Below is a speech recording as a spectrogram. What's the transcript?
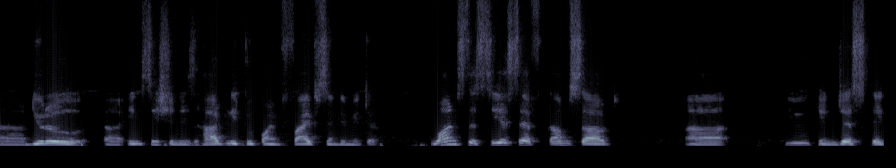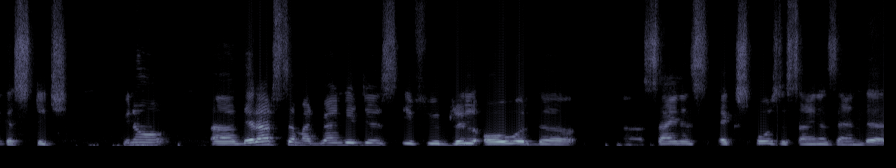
uh, dural uh, incision is hardly 2.5 centimeter. Once the CSF comes out, uh, you can just take a stitch. You know, uh, there are some advantages if you drill over the uh, sinus, expose the sinus and uh,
